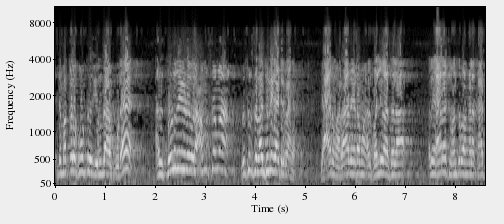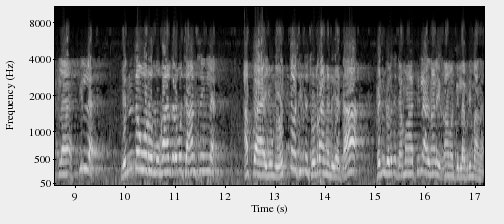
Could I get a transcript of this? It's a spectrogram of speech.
இந்த மக்களை கூட்டுறது இருந்தா கூட அது தொழுகையுடைய ஒரு அம்சமா ரிசோர்ஸ் எல்லாம் சொல்லி காட்டிடுறாங்க. யாரும் வராத இடமா அது பள்ளிவாசலா? அல்ல யாராச்சும் வந்துருவாங்களா காட்டுல? இல்ல. எந்த ஒரு முகாந்திரமும் சான்ஸும் இல்ல. அப்ப இவங்க எந்த வச்சுக்கிட்டு சொல்றாங்கன்னு கேட்டா பெண்களுக்கு ஜமாத்து இல்ல அதனால இக்காமத்து இல்ல அப்படிம்பாங்க.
